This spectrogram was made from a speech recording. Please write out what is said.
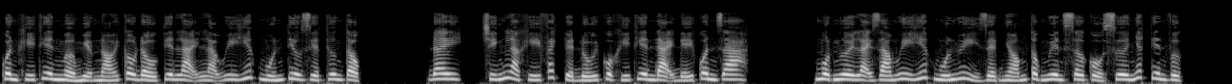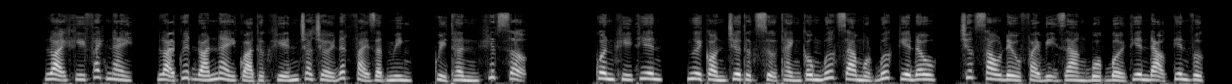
quân khí thiên mở miệng nói câu đầu tiên lại là uy hiếp muốn tiêu diệt thương tộc. Đây, chính là khí phách tuyệt đối của khí thiên đại đế quân gia. Một người lại dám uy hiếp muốn hủy diệt nhóm tộc nguyên sơ cổ xưa nhất tiên vực. Loại khí phách này, loại quyết đoán này quả thực khiến cho trời đất phải giật mình, quỷ thần khiếp sợ. Quân khí thiên, người còn chưa thực sự thành công bước ra một bước kia đâu, trước sau đều phải bị ràng buộc bởi thiên đạo tiên vực.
